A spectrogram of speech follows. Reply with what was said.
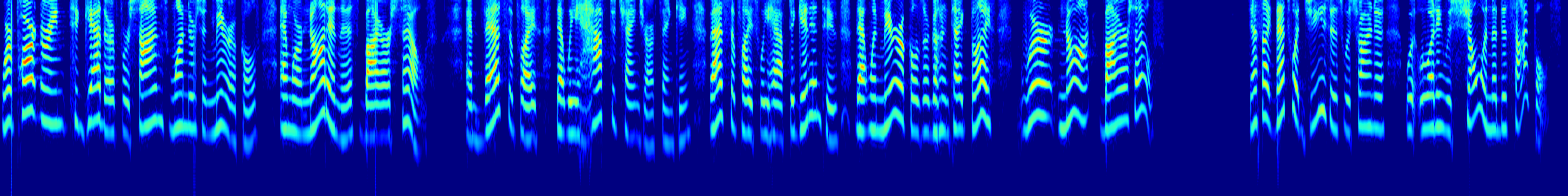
We're partnering together for signs, wonders, and miracles, and we're not in this by ourselves. And that's the place that we have to change our thinking. That's the place we have to get into. That when miracles are going to take place, we're not by ourselves. Just like that's what Jesus was trying to, what he was showing the disciples.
